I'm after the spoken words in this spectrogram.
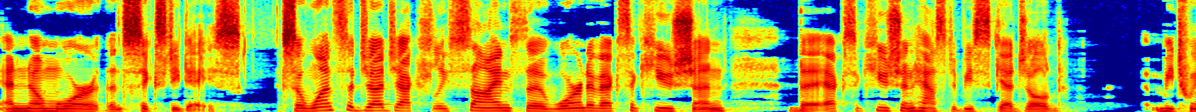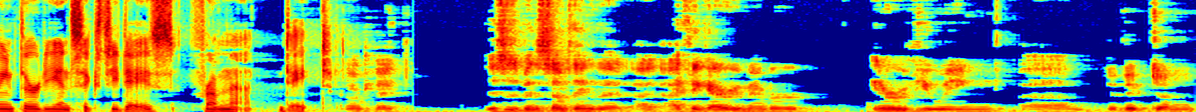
and no more than 60 days. So once the judge actually signs the warrant of execution, the execution has to be scheduled between 30 and 60 days from that date. Okay. This has been something that I, I think I remember interviewing um, the victim,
